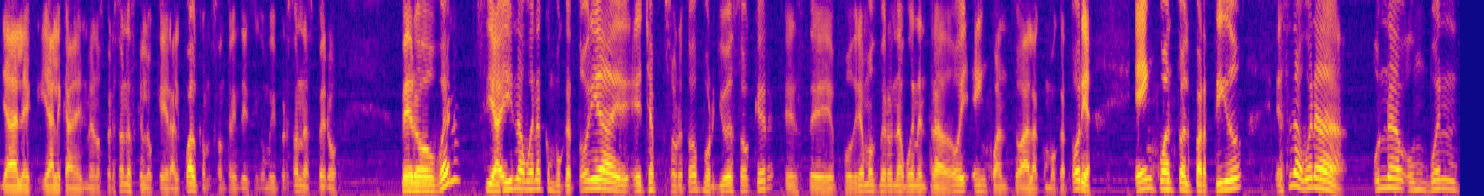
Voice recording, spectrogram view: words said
ya le, ya le menos personas que lo que era el Qualcomm, son 35 mil personas, pero, pero bueno, si hay una buena convocatoria eh, hecha sobre todo por US Soccer, este, podríamos ver una buena entrada hoy en cuanto a la convocatoria. En cuanto al partido, es una buena, un, buen,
